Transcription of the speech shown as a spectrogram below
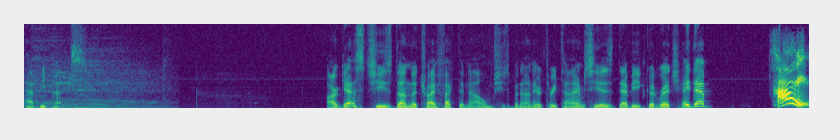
happy pets. Our guest, she's done the trifecta now. She's been on here three times. She is Debbie Goodrich. Hey, Deb. Hi.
